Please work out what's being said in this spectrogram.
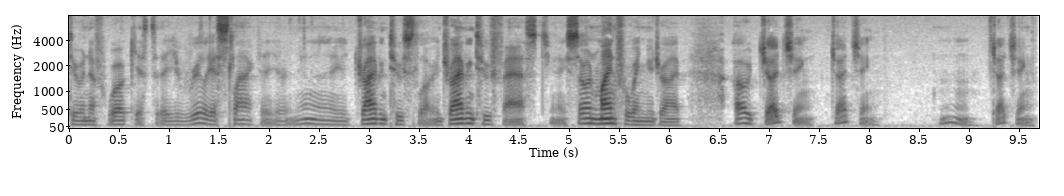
do enough work yesterday. You're really a slacker. You're, you're driving too slow. You're driving too fast. You know, you're so unmindful when you drive. Oh, judging, judging, hmm, judging.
